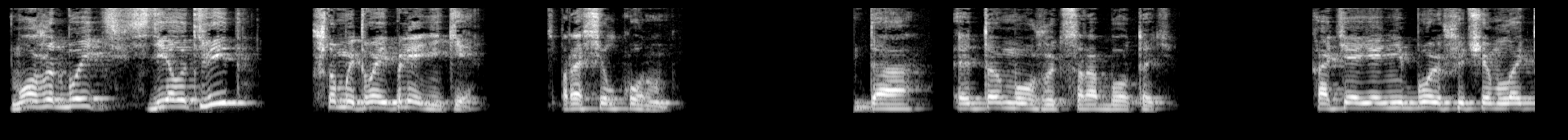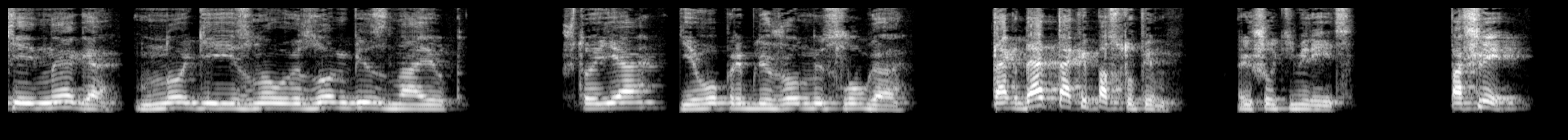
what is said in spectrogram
«Может быть, сделать вид, что мы твои пленники?» – спросил Конан. Да, это может сработать. Хотя я не больше, чем лакей Нега, многие из новых зомби знают, что я его приближенный слуга. Тогда так и поступим, решил кемерийц. Пошли.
